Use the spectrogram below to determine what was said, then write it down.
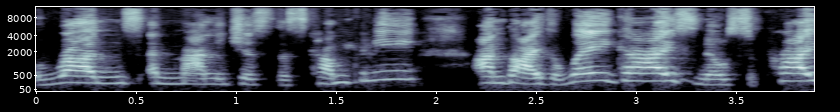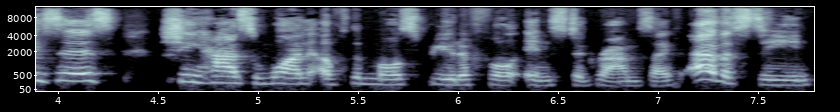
runs, and manages this company. And by the way, guys, no surprises, she has one of the most beautiful Instagrams I've ever seen.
